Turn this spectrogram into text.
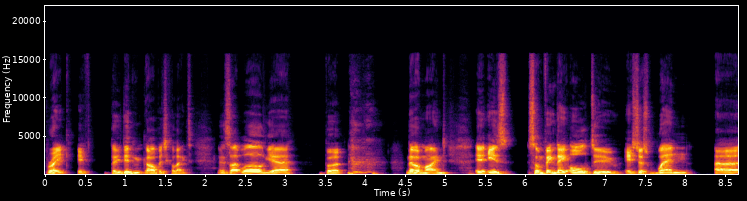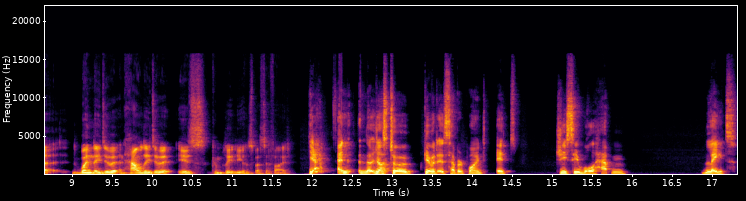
break if they didn't garbage collect. And it's like, well, yeah, but never mind. It is something they all do. It's just when uh, when they do it and how they do it is completely unspecified. Yeah, and just to give it a separate point, it GC will happen late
